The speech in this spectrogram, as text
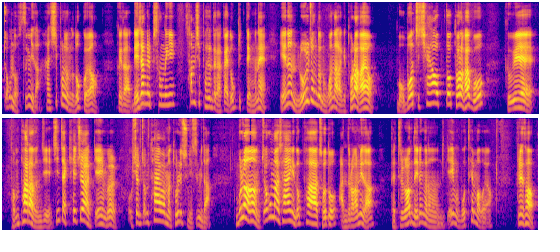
조금 높습니다. 한 10% 정도 높고요. 그러다 내장 그래픽 성능이 30% 가까이 높기 때문에 얘는 롤 정도는 원활하게 돌아가요. 뭐 오버워치 최하옵도 돌아가고 그 외에 던파라든지 진짜 캐주얼한 게임을 옵션 좀 타협하면 돌릴 수는 있습니다. 물론 조금만 사양이 높아져도 안 돌아갑니다. 배틀그라운드 이런 거는 게임을 못 해먹어요. 그래서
